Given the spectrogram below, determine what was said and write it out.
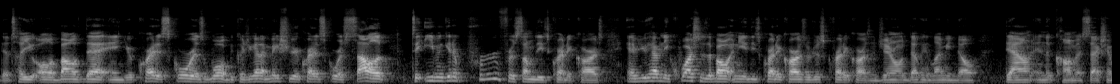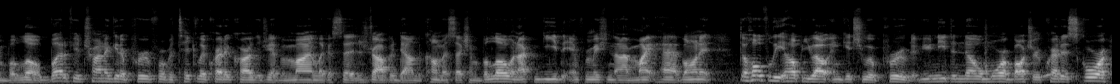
They'll tell you all about that and your credit score as well, because you got to make sure your credit score is solid to even get approved for some of these credit cards. And if you have any questions about any of these credit cards or just credit cards in general, definitely let me know down in the comment section below. But if you're trying to get approved for a particular credit card that you have in mind, like I said, just drop it down in the comment section below and I can give you the information that I might have on it to hopefully help you out and get you approved. If you need to know more about your credit score,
